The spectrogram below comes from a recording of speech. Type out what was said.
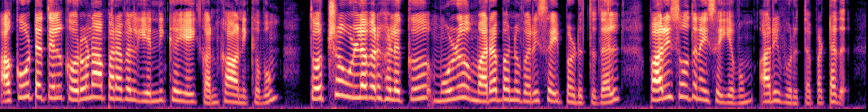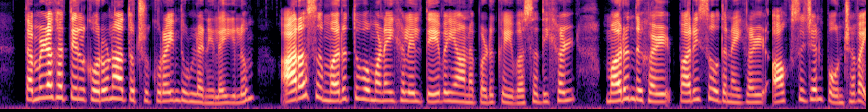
அக்கூட்டத்தில் கொரோனா பரவல் எண்ணிக்கையை கண்காணிக்கவும் தொற்று உள்ளவர்களுக்கு முழு மரபணு வரிசைப்படுத்துதல் பரிசோதனை செய்யவும் அறிவுறுத்தப்பட்டது. தமிழகத்தில் கொரோனா தொற்று குறைந்துள்ள நிலையிலும் அரசு மருத்துவமனைகளில் தேவையான படுக்கை வசதிகள் மருந்துகள் பரிசோதனைகள் ஆக்ஸிஜன் போன்றவை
